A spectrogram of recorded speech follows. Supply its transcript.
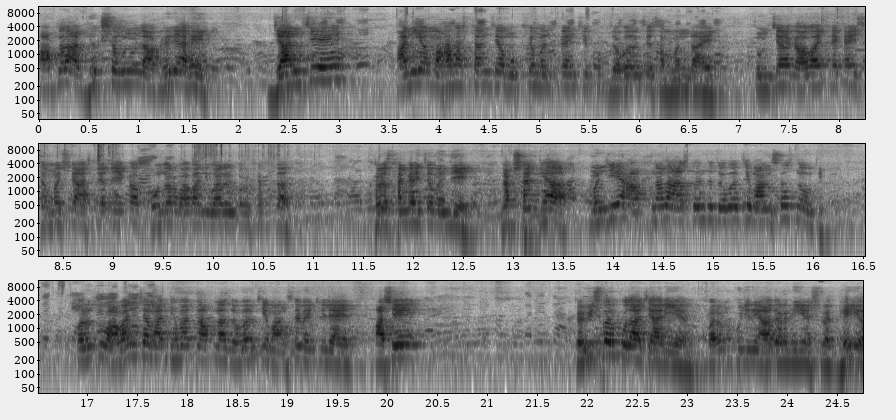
आपल्याला अध्यक्ष म्हणून लाभलेले आहेत. ज्यांचे आणि या महाराष्ट्रांच्या मुख्यमंत्र्यांचे खूप जवळचे संबंध आहेत. तुमच्या गावातल्या काही समस्या असल्या तर एका फोनवर बाबा निवारण करू शकतात. खरं सांगायचं म्हणजे लक्षात घ्या म्हणजे आपणाला आजपर्यंत जवळची माणसंच नव्हती. परंतु बाबांच्या माध्यमातून आपला जवळची माणसं भेटलेली आहेत. असे कवीश्वर कुलाचार्य परमपूजनीय आदरणीय श्रद्धेय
